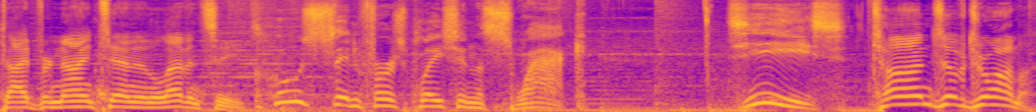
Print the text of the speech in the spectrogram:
tied for 9, 10, and 11 seeds. Who's in first place in the SWAC? Jeez. Tons of drama.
